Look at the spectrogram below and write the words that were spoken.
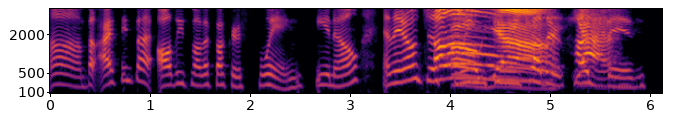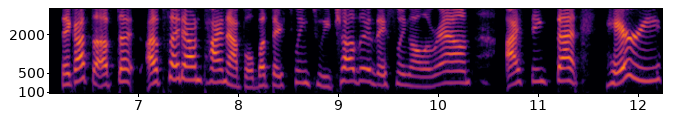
Um, but I think that all these motherfuckers swing, you know, and they don't just Oh, swing to yeah. each other's Yeah. husbands. They got the up upside down pineapple, but they swing to each other. They swing all around. I think that Harry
